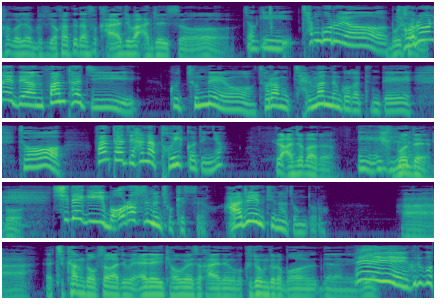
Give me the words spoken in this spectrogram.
한 거죠 무슨 역할 끝나서 가야지 뭐 앉아 있어 저기 참고로요 뭘 결혼에 대한 판타지 그 좋네요. 저랑 잘 맞는 것 같은데 저 판타지 하나 더 있거든요. 그 앉아봐라 예. 뭔데 뭐 시댁이 멀었으면 좋겠어요. 아르헨티나 정도로. 아, 직항도 없어가지고 LA 겨우에서 가야 되고 뭐 그 정도로 뭐 되라는 예. 예. 그리고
